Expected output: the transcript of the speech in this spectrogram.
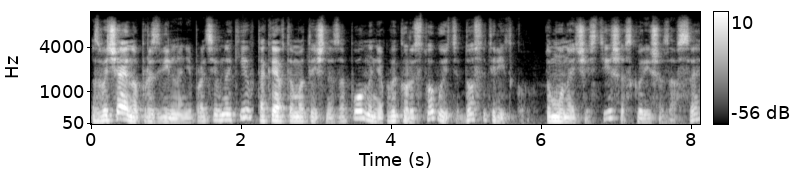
Звичайно, при звільненні працівників таке автоматичне заповнення використовується досить рідко, тому найчастіше, скоріше за все,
